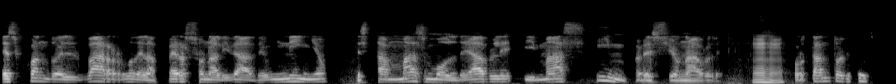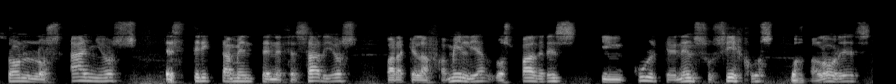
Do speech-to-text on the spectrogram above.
es cuando el barro de la personalidad de un niño está más moldeable y más impresionable. Por tanto, esos son los años estrictamente necesarios para que la familia, los padres, inculquen en sus hijos los valores,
